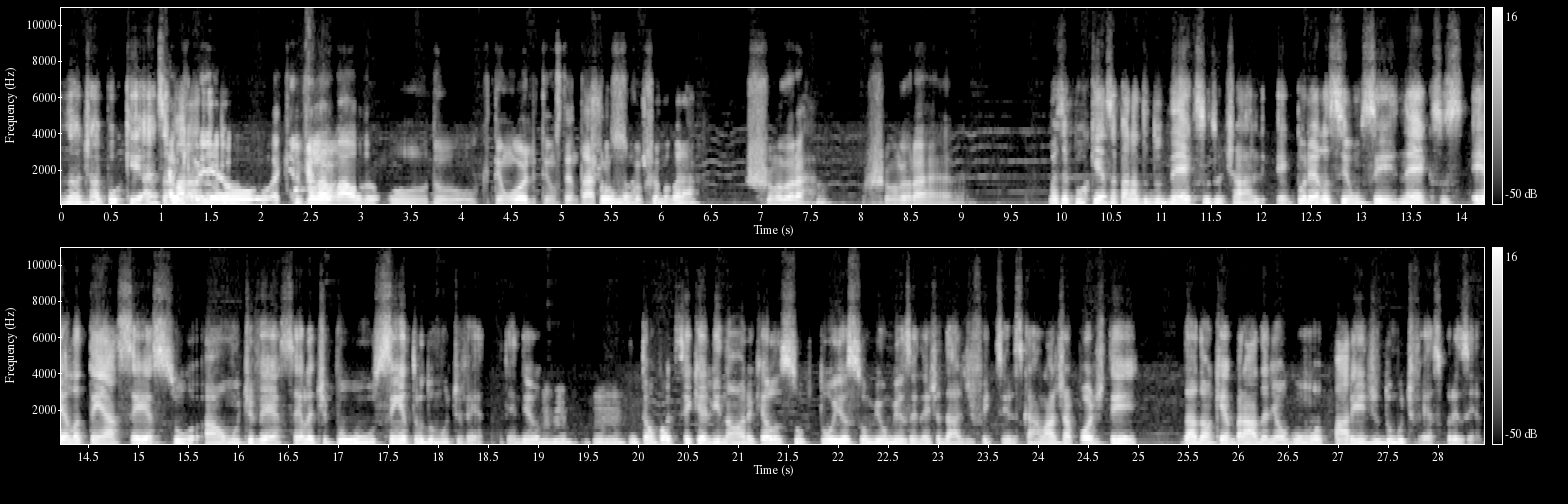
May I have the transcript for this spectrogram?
Não, Thiago, porque essa ela parada. É o, aquele vilão ela... lá, do, o, do, que tem um olho, tem uns tentáculos. Chama, chama agora. Chama agora. Chama agora. Mas é porque essa parada do Nexus, o Charlie, é, por ela ser um ser Nexus, ela tem acesso ao multiverso. Ela é tipo o centro do multiverso, entendeu? Uhum, uhum. Então pode ser que ali na hora que ela surtou e assumiu mesmo a identidade de feiticeira escarlate, já pode ter dado uma quebrada em alguma parede do multiverso, por exemplo.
